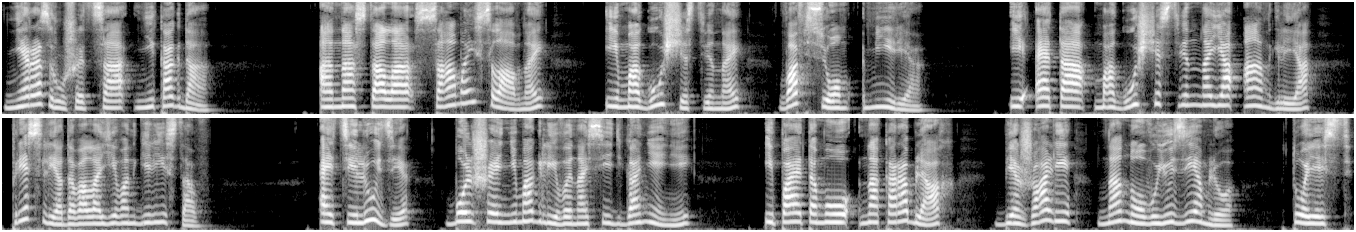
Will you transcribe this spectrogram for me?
не разрушится никогда. Она стала самой славной и могущественной во всем мире. И эта могущественная Англия преследовала евангелистов. Эти люди больше не могли выносить гонений, и поэтому на кораблях бежали на новую землю, то есть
